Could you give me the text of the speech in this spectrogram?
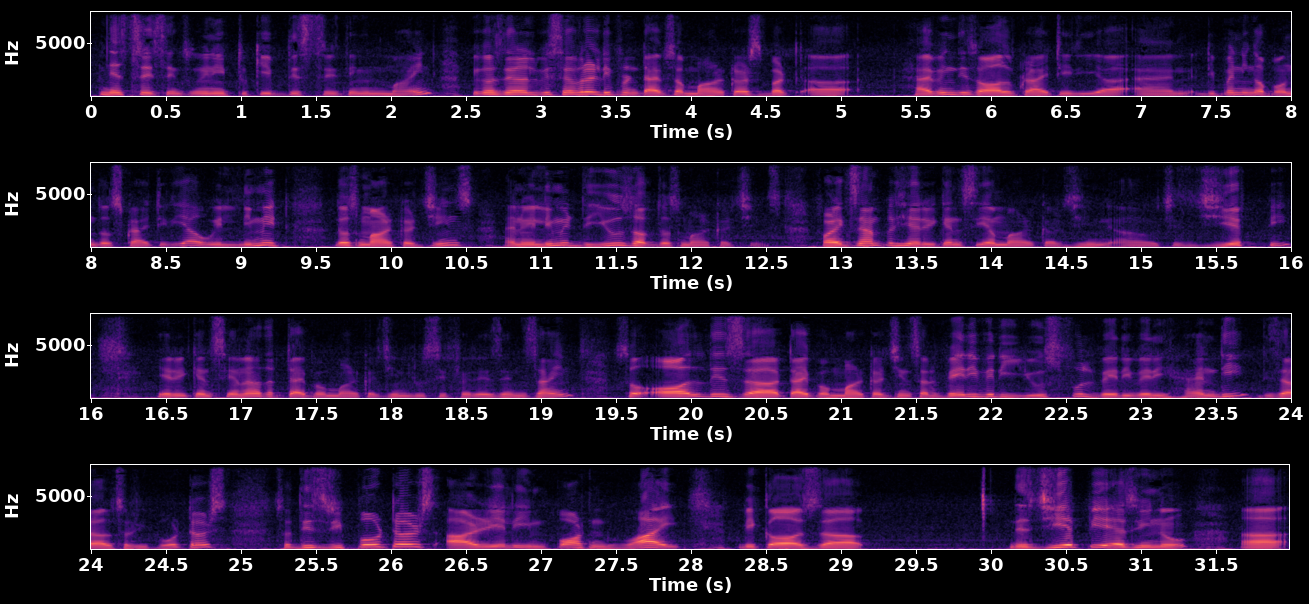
these three things we need to keep these three things in mind because there will be several different types of markers but uh, having this all criteria and depending upon those criteria we limit those marker genes and we limit the use of those marker genes. For example here you can see a marker gene uh, which is GFP here you can see another type of marker gene luciferase enzyme. So all these uh, type of marker genes are very very useful very very handy. These are also reporters. So these reporters are really important. Why? Because uh, this GFP as you know uh,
